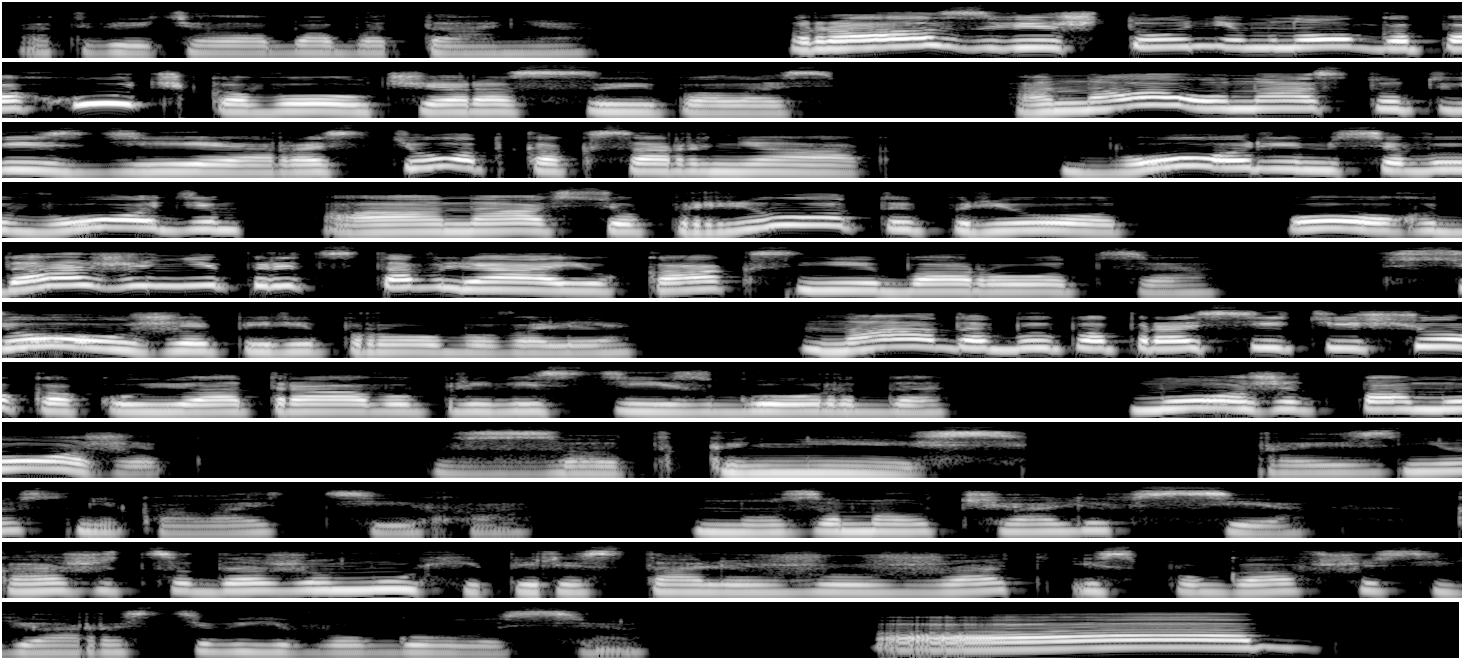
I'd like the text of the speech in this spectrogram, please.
ответила баба Таня. Разве что немного пахучка волчья рассыпалась. Она у нас тут везде, растет, как сорняк. Боремся, выводим, а она все прет и прет. Ох, даже не представляю, как с ней бороться. Все уже перепробовали. Надо бы попросить еще какую отраву привезти из города. Может, поможет. Заткнись, произнес Николай тихо. Но замолчали все. Кажется, даже мухи перестали жужжать, испугавшись ярости в его голосе. а,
